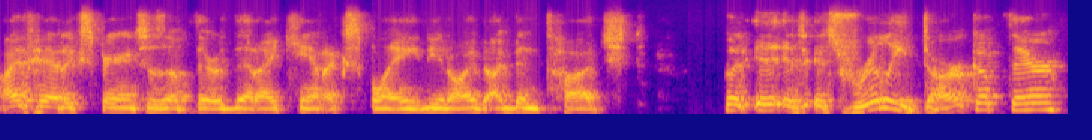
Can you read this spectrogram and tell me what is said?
I've had experiences up there that I can't explain. You know, I've I've been touched, but it, it, it's really dark up there,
